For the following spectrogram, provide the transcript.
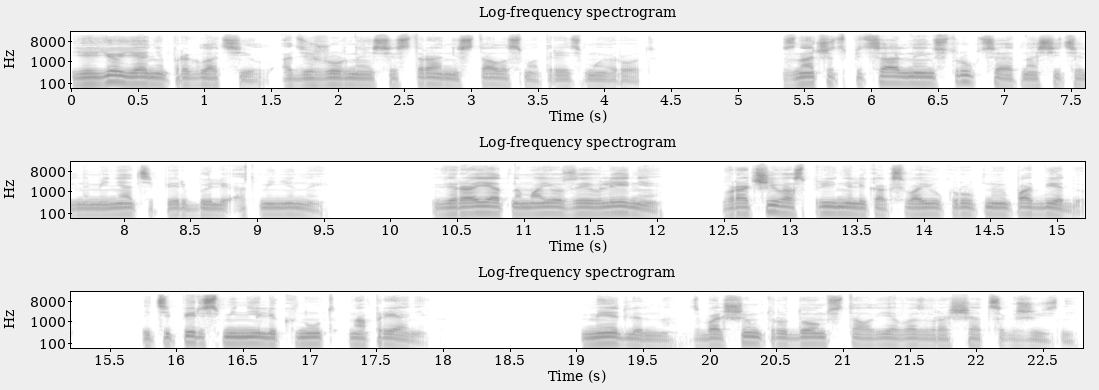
Ее я не проглотил, а дежурная сестра не стала смотреть мой рот. Значит, специальные инструкции относительно меня теперь были отменены. Вероятно, мое заявление Врачи восприняли как свою крупную победу и теперь сменили кнут на пряник. Медленно, с большим трудом стал я возвращаться к жизни.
